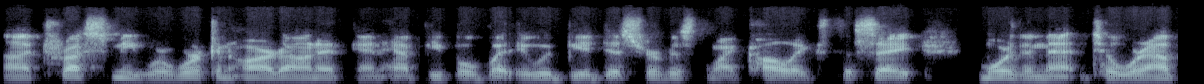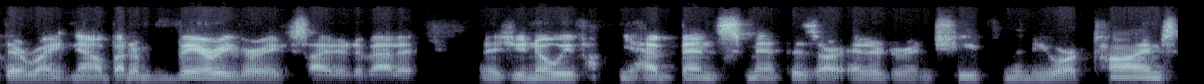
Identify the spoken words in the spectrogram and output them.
uh, trust me, we're working hard on it and have people, but it would be a disservice to my colleagues to say more than that until we're out there right now. But I'm very, very excited about it. And as you know, we've you have Ben Smith as our editor in chief in the New York Times.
